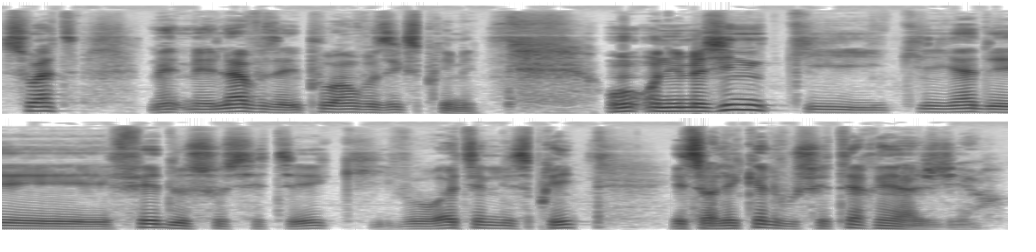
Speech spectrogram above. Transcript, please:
soit, mais, mais là vous allez pouvoir vous exprimer. On, on imagine qu'il qu'il y a des faits de société qui vous retiennent l'esprit et sur lesquels vous souhaitez réagir.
